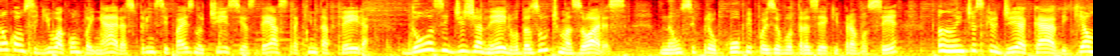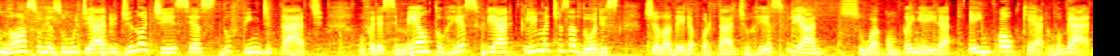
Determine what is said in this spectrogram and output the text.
Não conseguiu acompanhar as principais notícias desta quinta-feira, 12 de janeiro, das últimas horas? Não se preocupe, pois eu vou trazer aqui para você antes que o dia acabe, que é o nosso resumo diário de notícias do fim de tarde. Oferecimento: resfriar climatizadores, geladeira portátil resfriar, sua companheira em qualquer lugar.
